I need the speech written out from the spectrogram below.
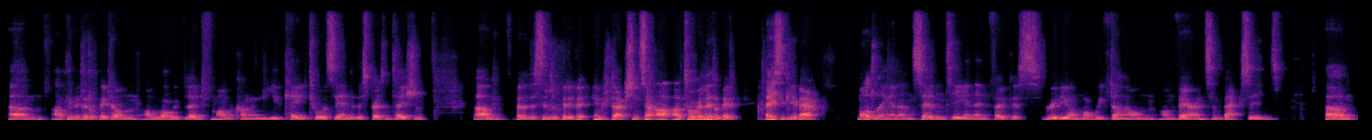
Um, I'll give a little bit on, on what we've learned from Omicron in the UK towards the end of this presentation, um, but just a little bit of introduction. So I'll, I'll talk a little bit basically about modeling and uncertainty and then focus really on what we've done on, on variants and vaccines. Um,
